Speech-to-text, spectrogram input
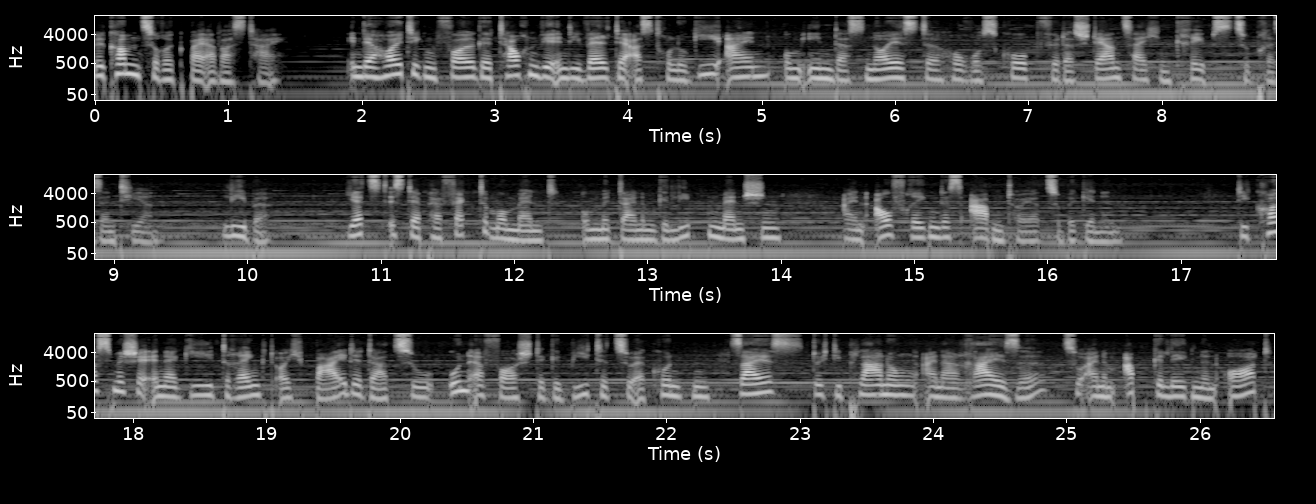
Willkommen zurück bei Avastai. In der heutigen Folge tauchen wir in die Welt der Astrologie ein, um Ihnen das neueste Horoskop für das Sternzeichen Krebs zu präsentieren. Liebe, jetzt ist der perfekte Moment, um mit deinem geliebten Menschen ein aufregendes Abenteuer zu beginnen. Die kosmische Energie drängt euch beide dazu, unerforschte Gebiete zu erkunden, sei es durch die Planung einer Reise zu einem abgelegenen Ort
